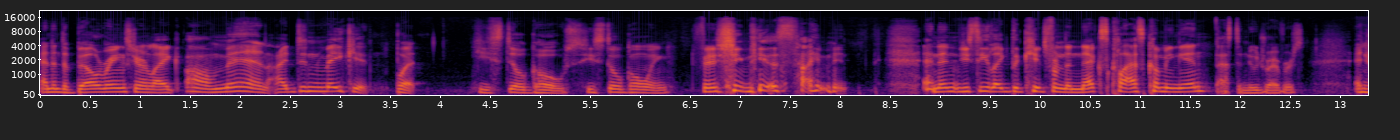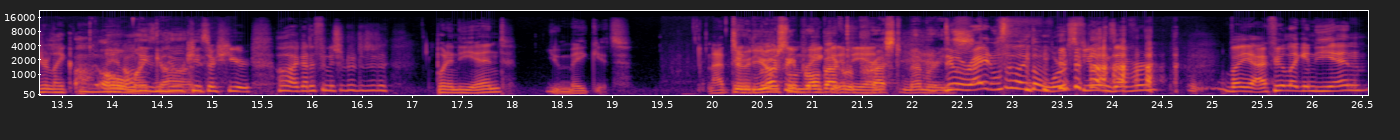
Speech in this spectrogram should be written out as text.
And then the bell rings and you're like, "Oh man, I didn't make it." But he still goes. He's still going, finishing the assignment. And then you see like the kids from the next class coming in. That's the new drivers. And you're like, oh man, Oh all my these new kids are here. Oh, I gotta finish. But in the end, you make it. And I think Dude, you Lewis actually brought back in end. repressed memories. Dude, right? Wasn't it like the worst feelings ever? But yeah, I feel like in the end,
